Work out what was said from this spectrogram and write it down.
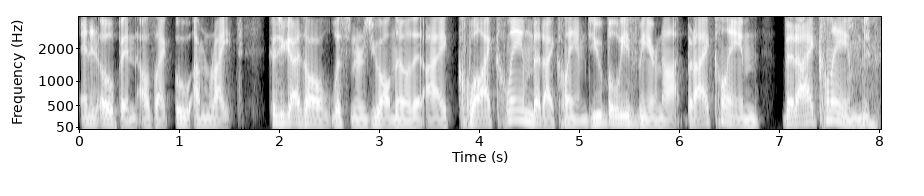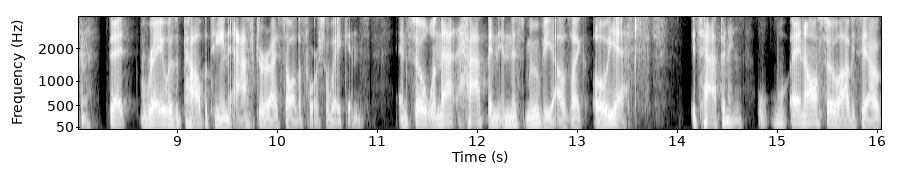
and it opened. I was like, "Ooh, I'm right." Because you guys, all listeners, you all know that I well, I claim that I claim. Do you believe me or not? But I claim that I claimed that Rey was a Palpatine after I saw The Force Awakens. And so when that happened in this movie, I was like, "Oh yes, it's happening." And also, obviously, I,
